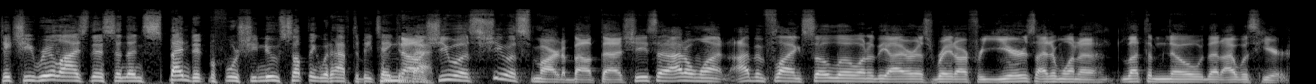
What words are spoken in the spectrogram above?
did she realize this and then spend it before she knew something would have to be taken no, back? she was she was smart about that. She said, "I don't want. I've been flying so low under the IRS radar for years. I didn't want to let them know that I was here."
